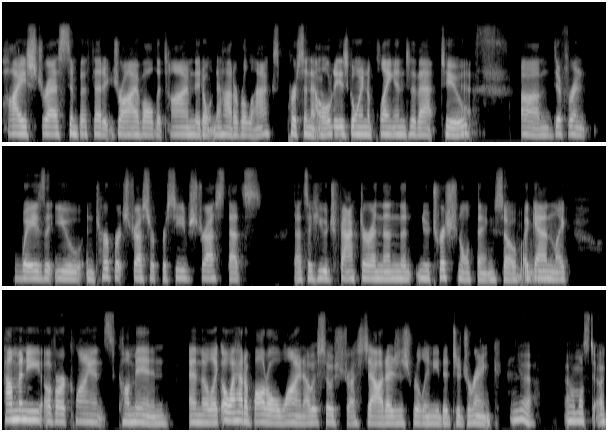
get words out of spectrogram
high stress, sympathetic drive all the time, they don't know how to relax. Personality yeah. is going to play into that too. Yes. Um, different ways that you interpret stress or perceive stress that's that's a huge factor. And then the nutritional thing. So mm-hmm. again like how many of our clients come in and they're like oh i had a bottle of wine. I was so stressed out. I just really needed to drink. Yeah. Almost a,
